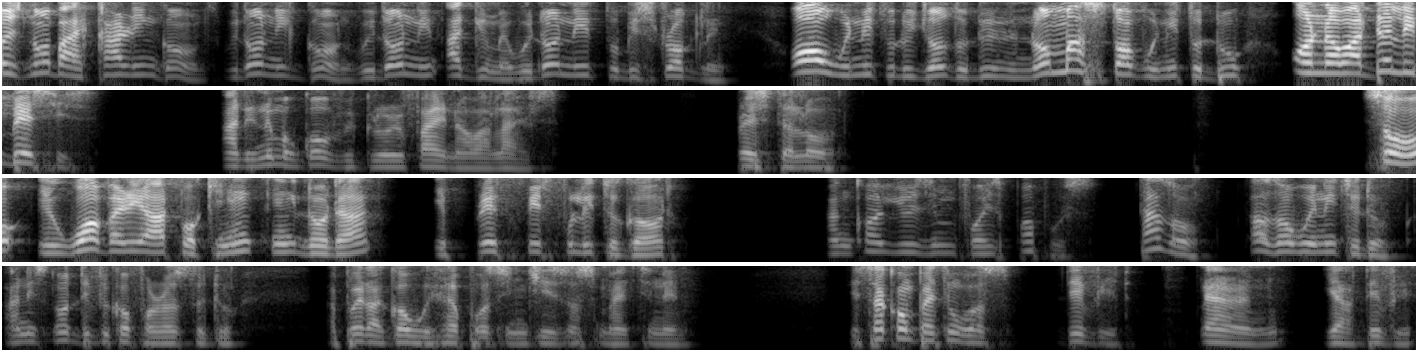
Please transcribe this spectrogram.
it's not by carrying guns. We don't need guns. We don't need argument. We don't need to be struggling. All we need to do is just to do the normal stuff we need to do on our daily basis. And the name of God will be glorified in our lives. Praise the Lord. So he worked very hard for King. King know that. He prayed faithfully to God. And God used him for his purpose. That's all. That's all we need to do. And it's not difficult for us to do. I pray that God will help us in Jesus' mighty name. The second person was David. Um, yeah, David.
